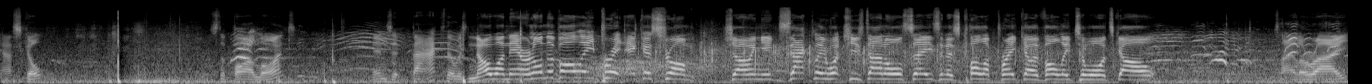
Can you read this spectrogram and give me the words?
Haskell. It's the byline. Ends it back. There was no one there. And on the volley, Britt Eckerstrom showing exactly what she's done all season as Colaprico volleyed towards goal. Taylor Ray.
